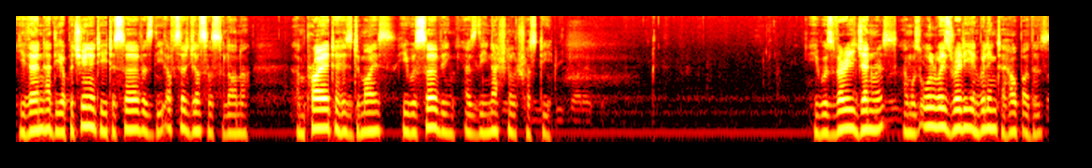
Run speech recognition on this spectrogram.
He then had the opportunity to serve as the Afsar Jalsa Salana, and prior to his demise, he was serving as the National Trustee. He was very generous and was always ready and willing to help others.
